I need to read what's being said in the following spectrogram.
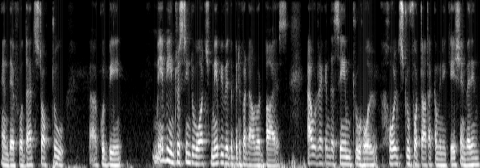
and therefore that stock too uh, could be maybe interesting to watch, maybe with a bit of a downward bias. I would reckon the same true hold, holds true for Tata Communication, wherein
